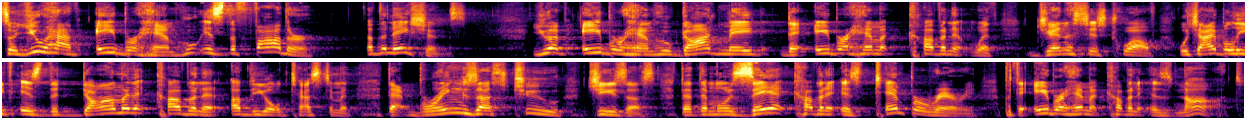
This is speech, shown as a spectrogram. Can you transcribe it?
So you have Abraham, who is the father of the nations. You have Abraham, who God made the Abrahamic covenant with, Genesis 12, which I believe is the dominant covenant of the Old Testament that brings us to Jesus. That the Mosaic covenant is temporary, but the Abrahamic covenant is not.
